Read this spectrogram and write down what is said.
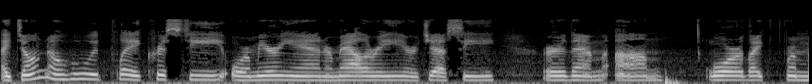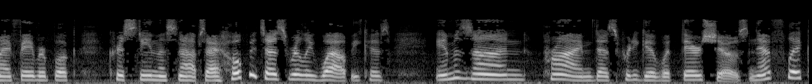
I don't know who would play Kristy or Mary Anne or Mallory or Jessi or them, um, or like from my favorite book, Kristy and the Snobs. I hope it does really well because Amazon Prime does pretty good with their shows. Netflix,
